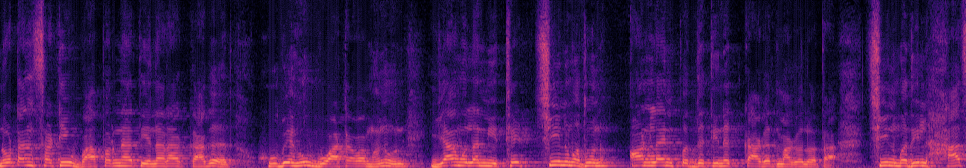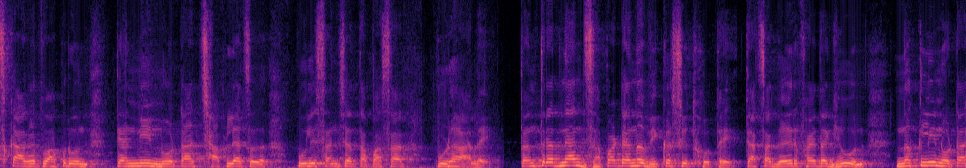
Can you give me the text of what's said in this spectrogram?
नोटांसाठी वापरण्यात येणारा कागद हुबेहूब वाटावा म्हणून या मुलांनी थेट चीनमधून ऑनलाईन पद्धतीनं कागद मागवला होता. चीनमधील हाच कागद वापरून त्यांनी नोटा छापल्याचं पोलिसांच्या तपासात पुढं आलंय. तंत्रज्ञान झपाट्यानं विकसित होते. त्याचा गैरफायदा घेऊन नकली नोटा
